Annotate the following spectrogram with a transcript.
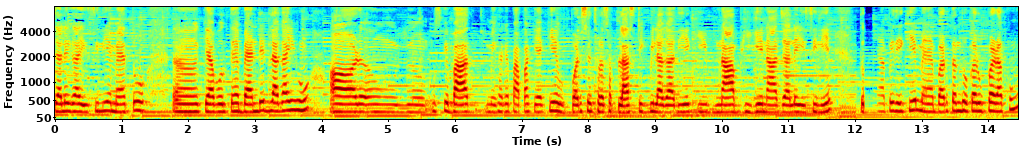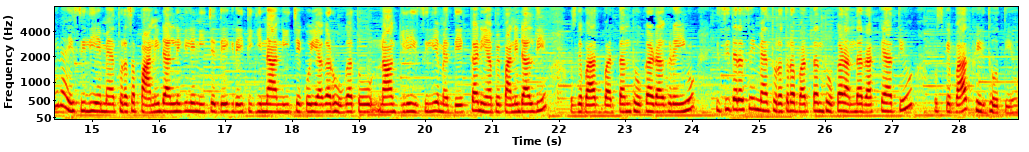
जलेगा इसीलिए मैं तो आ, क्या बोलते हैं बैंडेड लगाई हूँ और उसके बाद मेघा के पापा क्या किए ऊपर से थोड़ा सा प्लास्टिक भी लगा दिए कि ना भीगे ना जले इसीलिए। तो यहाँ पे देखिए मैं बर्तन धोकर ऊपर रखूँगी ना इसीलिए मैं थोड़ा सा पानी डालने के लिए नीचे देख रही थी कि ना नीचे कोई अगर होगा तो ना गिरे इसीलिए मैं देखकर यहाँ पे पानी डाल दी उसके बाद बर्तन धोकर रख रही हूँ। इसी तरह से मैं थोड़ा थोड़ा बर्तन धोकर अंदर रख के आती हूँ, उसके बाद फिर धोती हूँ।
